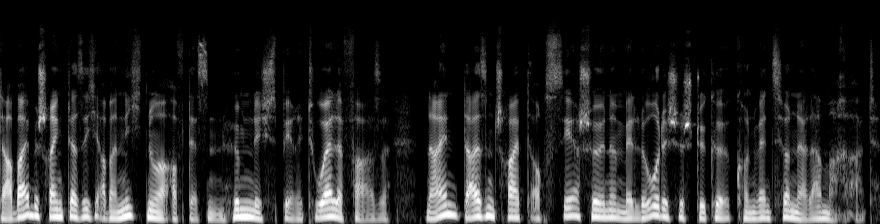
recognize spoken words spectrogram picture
Dabei beschränkt er sich aber nicht nur auf dessen hymnisch-spirituelle Phase. Nein, Dyson schreibt auch sehr schöne melodische Stücke konventioneller Machart.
